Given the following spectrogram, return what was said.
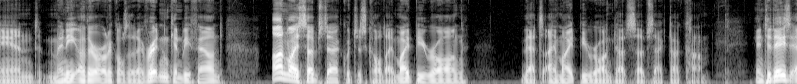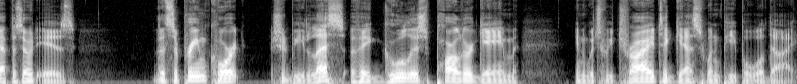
and many other articles that I've written can be found on my Substack, which is called I Might Be Wrong. That's I might be wrong.substack.com. And today's episode is The Supreme Court should be less of a ghoulish parlor game in which we try to guess when people will die.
